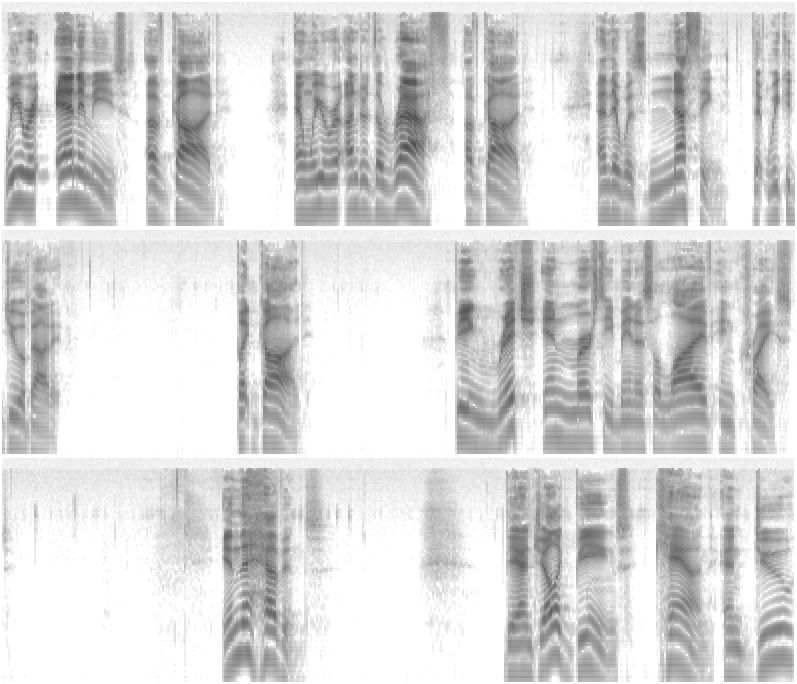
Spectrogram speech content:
We were enemies of God. And we were under the wrath of God. And there was nothing that we could do about it. But God being rich in mercy, made us alive in Christ. In the heavens, the angelic beings can and do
